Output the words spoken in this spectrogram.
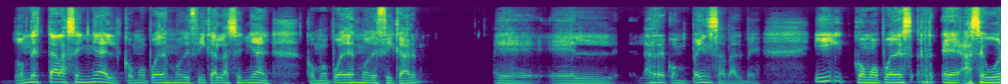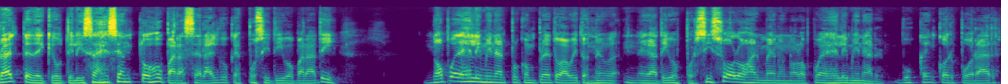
¿Dónde está la señal? ¿Cómo puedes modificar la señal? ¿Cómo puedes modificar eh, la recompensa tal vez. Y cómo puedes eh, asegurarte de que utilizas ese antojo para hacer algo que es positivo para ti. No puedes eliminar por completo hábitos negativos por sí solos, al menos no los puedes eliminar. Busca incorporar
